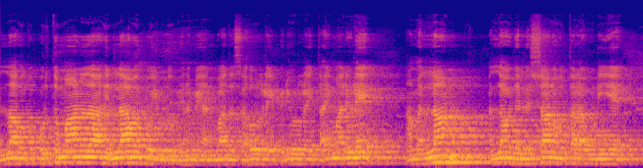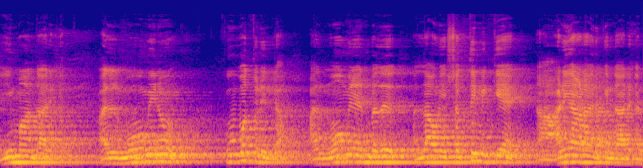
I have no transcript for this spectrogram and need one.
அல்லாஹ்வுக்கு பொருத்தமானதாக இல்லாமல் போய்விடும். எனவே அன்பாத சகோதரர்களே பெரியவர்களே தாய்மார்களே நாம் எல்லாம் அல்லாஹ் ஜல்லிஷானு தலாவுடைய ஈமான்தாரிகள். அல் மோமினு கூவத்துல் இல்லா அல் மோமின் என்பது அல்லாஹுடைய சக்தி மிக்க அஹ், அடியாளாக இருக்கின்றார்கள்.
